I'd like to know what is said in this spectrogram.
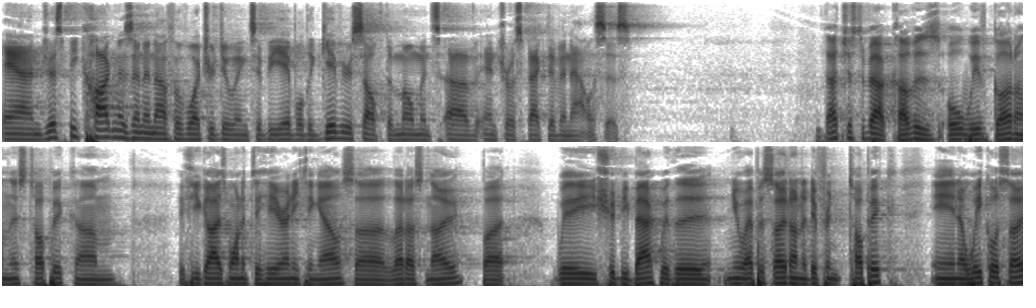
And just be cognizant enough of what you're doing to be able to give yourself the moments of introspective analysis. That just about covers all we've got on this topic. Um, if you guys wanted to hear anything else, uh, let us know. But we should be back with a new episode on a different topic in a week or so.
